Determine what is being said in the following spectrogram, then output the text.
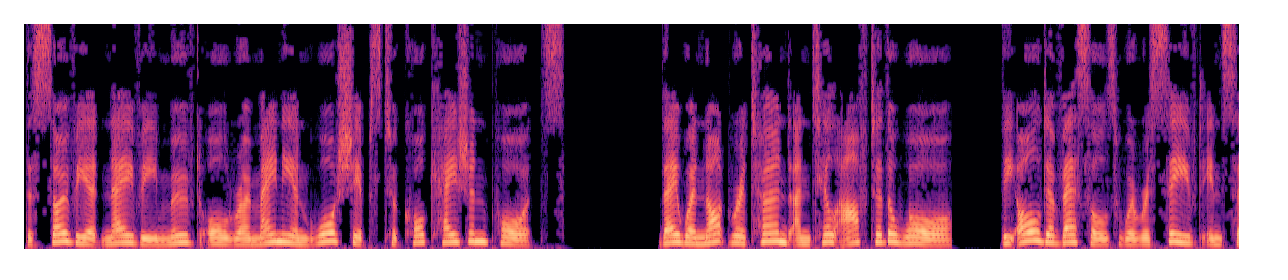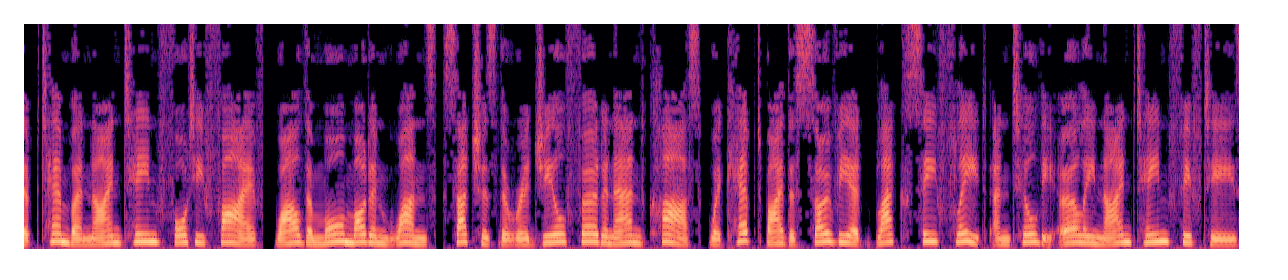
the Soviet Soviet Navy moved all Romanian warships to Caucasian ports. They were not returned until after the war. The older vessels were received in September 1945, while the more modern ones such as the Regele Ferdinand class were kept by the Soviet Black Sea Fleet until the early 1950s.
